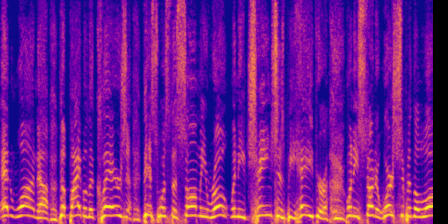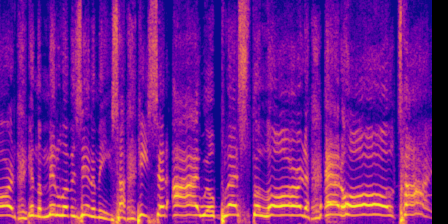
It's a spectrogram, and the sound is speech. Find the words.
and 1. Uh, the Bible declares this was the psalm he wrote when he changed his behavior, when he started worshiping the Lord in the middle of his enemies. he said, I will bless the Lord at all all times.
